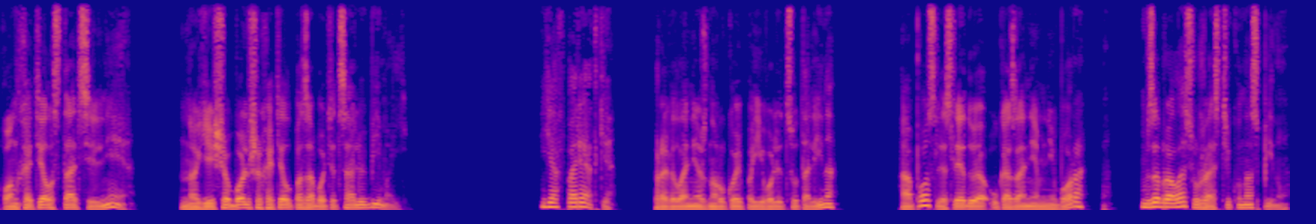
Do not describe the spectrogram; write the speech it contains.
Он хотел стать сильнее, но еще больше хотел позаботиться о любимой. «Я в порядке», — провела нежно рукой по его лицу Талина, а после, следуя указаниям Небора, взобралась ужастику на спину.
